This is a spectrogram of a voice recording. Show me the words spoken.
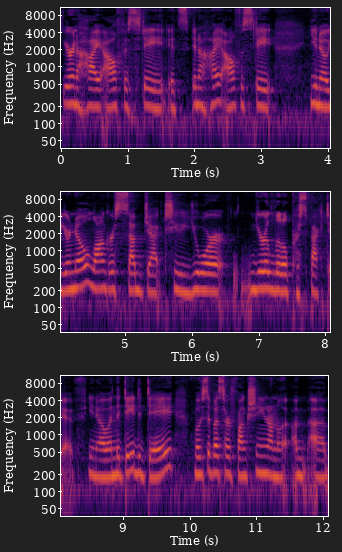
you're in a high alpha state, it's in a high alpha state you know you're no longer subject to your your little perspective you know in the day to day most of us are functioning on a, a, a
